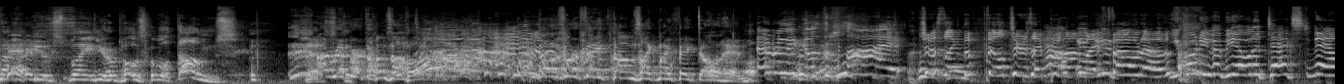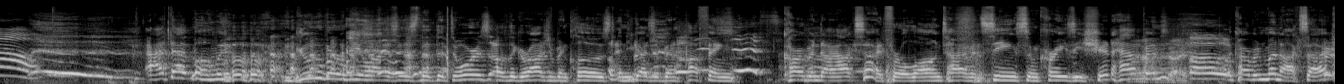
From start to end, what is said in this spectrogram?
not How do you explain your opposable thumbs? I rip her thumbs off. Oh. Those were fake thumbs, like my fake doll hand. Everything goes a lie, just like the filters I put on my photos. You won't even be able to text now. At that moment, Goober realizes that the doors of the garage have been closed and you guys have been oh, huffing carbon dioxide for a long time and seeing some crazy shit happen. Monoxide. Oh. Uh, carbon monoxide.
